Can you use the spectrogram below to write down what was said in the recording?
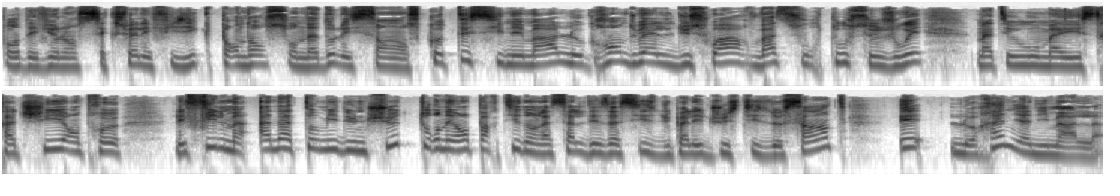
pour des violences sexuelles et physiques pendant son adolescence. Côté cinéma, le grand duel du soir va surtout se jouer, Matteo Maestracci, entre les films Anatomie d'une chute, tourné en partie dans la salle des assises du Palais de justice de Sainte, et Le règne animal.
